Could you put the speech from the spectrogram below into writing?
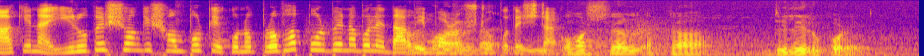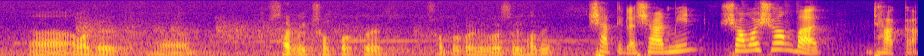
না কেনায় ইউরোপের সঙ্গে সম্পর্কে কোনো প্রভাব পড়বে না বলে দাবি পররাষ্ট্র উপদেষ্টা কমার্শিয়াল একটা ডিলের উপরে আমাদের সার্বিক সম্পর্কের সম্পর্ক নির্ভরশীল হবে। শাতিলা শারমিন সময় সংবাদ। ঢাকা।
